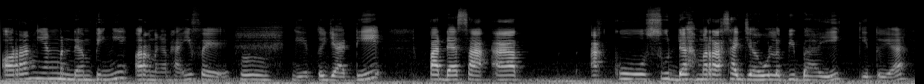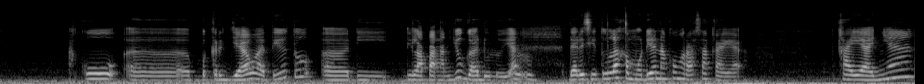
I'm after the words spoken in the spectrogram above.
orang yang mendampingi orang dengan HIV Hmm. gitu jadi pada saat aku sudah merasa jauh lebih baik gitu ya aku eh, bekerja waktu itu eh, di di lapangan juga dulu ya Mm-mm. dari situlah kemudian aku ngerasa kayak kayaknya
